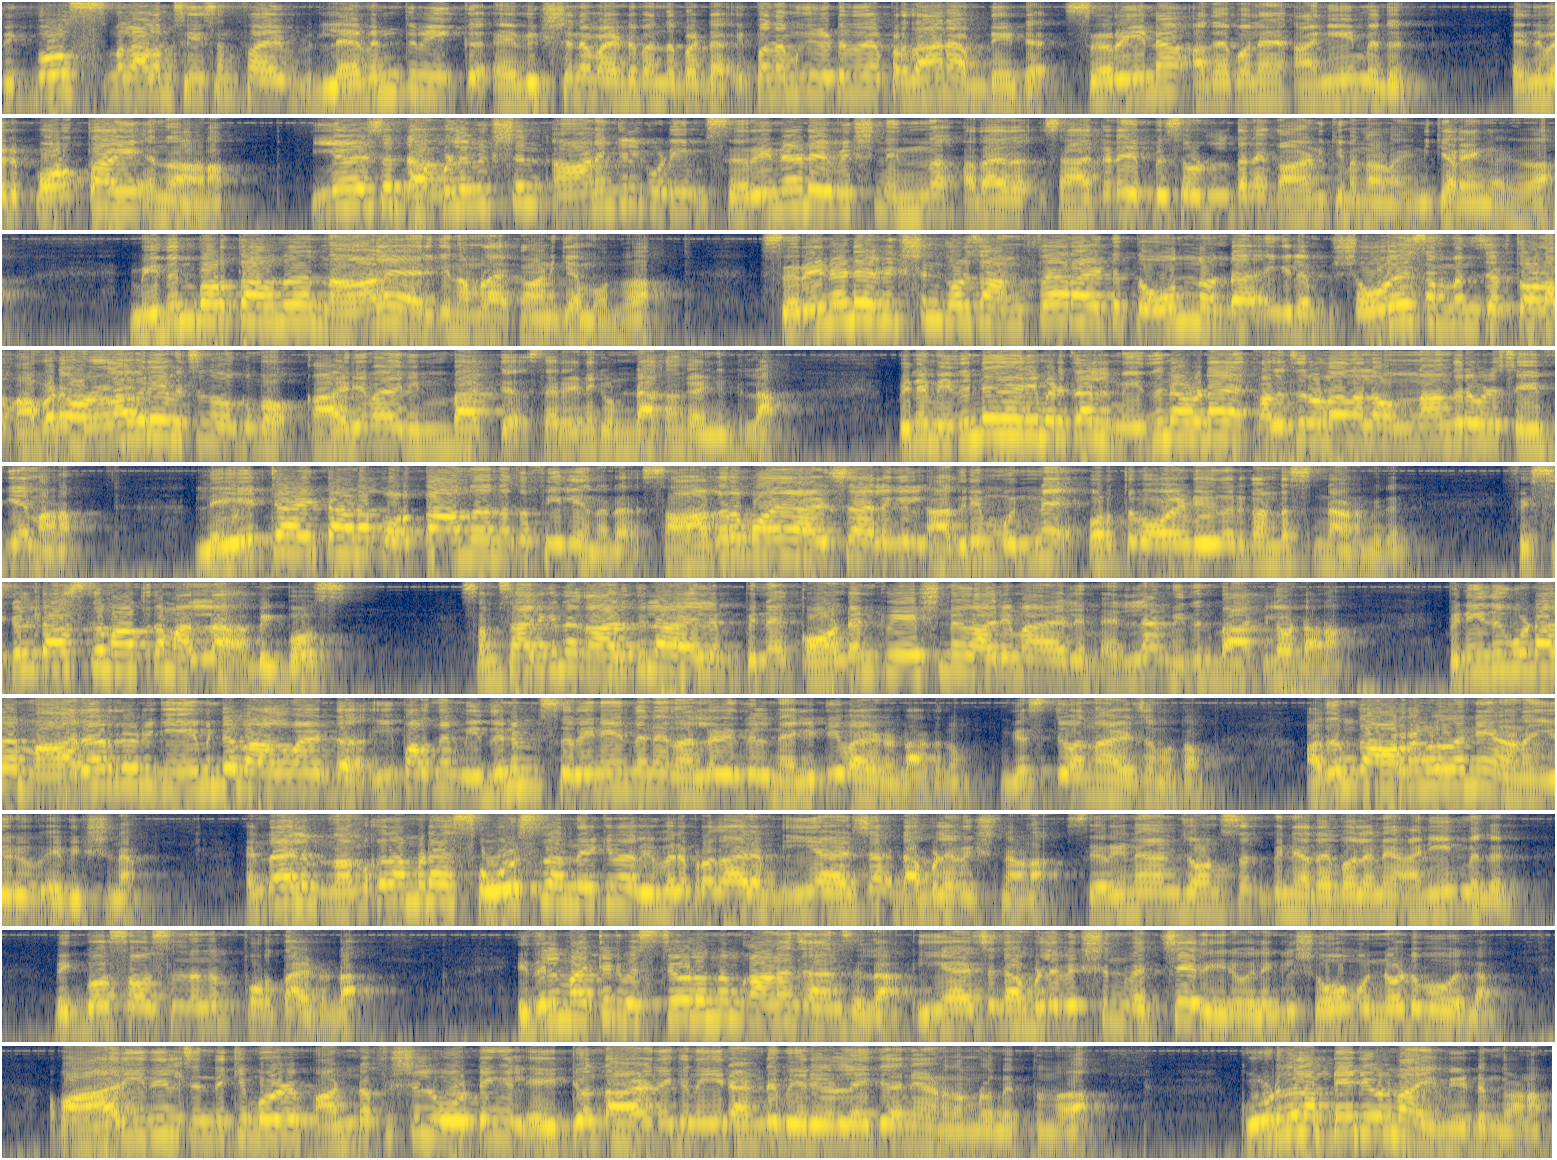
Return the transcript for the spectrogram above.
Bigg Boss Malayalam season five eleventh week എവിക്ഷനുമായിട്ട് ബന്ധപ്പെട്ട് ഇപ്പൊ നമുക്ക് കിട്ടുന്ന പ്രധാന അപ്ഡേറ്റ് സെറീന അതേപോലെ അനിയൻ മിഥുൻ എന്നിവർ പുറത്തായി എന്നതാണ്. ഈ ആഴ്ച ഡബിൾ എവിക്ഷൻ ആണെങ്കിൽ കൂടിയും സെറീനയുടെ എവിക്ഷൻ ഇന്ന് അതായത് സാറ്റർഡേ എപ്പിസോഡിൽ തന്നെ കാണിക്കുമെന്നാണ് എനിക്കറിയാൻ കഴിഞ്ഞത്. മിഥുൻ പുറത്താവുന്നത് നാളെ ആയിരിക്കും നമ്മളെ കാണിക്കാൻ പോകുന്നത്. സെറീനയുടെ എവിക്ഷൻ കുറച്ച് അൺഫെയർ ആയിട്ട് തോന്നുന്നുണ്ട് എങ്കിലും ഷോയെ സംബന്ധിച്ചിടത്തോളം അവിടെ ഉള്ളവരെ വെച്ച് നോക്കുമ്പോൾ കാര്യമായ ഒരു ഇമ്പാക്ട് സെറീനയ്ക്ക് ഉണ്ടാക്കാൻ കഴിഞ്ഞിട്ടില്ല. പിന്നെ മിഥുന്റെ കാര്യം എടുത്താൽ മിഥുൻ അവിടെ കളിച്ചിട്ടുള്ളത് നല്ല ഒന്നാം തരം ഒരു സേഫ് ഗെയിമാണ് ലേറ്റ് ആയിട്ടാണ് പുറത്താവുന്നത് എന്നൊക്കെ ഫീൽ ചെയ്യുന്നുണ്ട്. സാഗർ പോയ ആഴ്ച അല്ലെങ്കിൽ അതിന് മുന്നേ പുറത്തു പോകേണ്ടിയിരുന്ന ഒരു കണ്ടസ്റ്റന്റ് ആണ് മിഥുൻ. ഫിസിക്കൽ ടാസ്ക് മാത്രമല്ല ബിഗ് ബോസ് സംസാരിക്കുന്ന കാര്യത്തിലായാലും പിന്നെ കോണ്ടന്റ് ക്രിയേഷന്റെ കാര്യമായാലും എല്ലാം മിഥുൻ ബാക്കിലോട്ടാണ്. പിന്നെ ഇത് കൂടാതെ മാരാറിന്റെ ഒരു ഗെയിമിന്റെ ഭാഗമായിട്ട് ഈ പറഞ്ഞ മിഥുനും സിറിനയും തന്നെ നല്ല രീതിയിൽ നെഗറ്റീവ് ആയിട്ടുണ്ടായിരുന്നു. ഗസ്റ്റ് വന്ന ആഴ്ച മൊത്തം. അതും കാരണങ്ങൾ തന്നെയാണ് ഈ ഒരു എവിക്ഷന് എന്തായാലും നമുക്ക് നമ്മുടെ സോഴ്സ് തന്നിരിക്കുന്ന വിവരപ്രകാരം ഈ ആഴ്ച ഡബിൾ എവിക്ഷൻ ആണ്. സിറീന ആൻഡ് ജോൺസൺ പിന്നെ അതേപോലെ തന്നെ അനിയൻ മിഥുൻ ബിഗ് ബോസ് ഹൗസിൽ നിന്നും പുറത്തായിട്ടുണ്ട്. ഇതിൽ മറ്റു ട്വിസ്റ്റുകളൊന്നും കാണാൻ ചാൻസ് ഇല്ല. ഈ ആഴ്ച ഡബിൾ എവിക്ഷൻ വെച്ചേ തീരൂ അല്ലെങ്കിൽ ഷോ മുന്നോട്ട് പോകില്ല അപ്പൊ ആ രീതിയിൽ ചിന്തിക്കുമ്പോഴും അൺഒഫീഷ്യൽ വോട്ടിംഗിൽ ഏറ്റവും താഴെ നിൽക്കുന്ന ഈ രണ്ട് പേരുകളിലേക്ക് തന്നെയാണ് നമ്മൾ എത്തുന്നത്. കൂടുതൽ അപ്ഡേറ്റുകളുമായി വീണ്ടും കാണാം.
